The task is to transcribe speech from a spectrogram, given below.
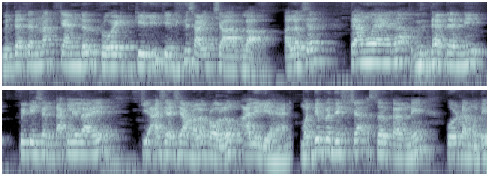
विद्यार्थ्यांना कॅन्डल प्रोव्हाइड केली ते देखील साडेचारला लक्षात? त्यामुळे आहे ना विद्यार्थ्यांनी पिटिशन टाकलेलं आहे. की अशी अशी आम्हाला प्रॉब्लेम आलेली आहे. आणि मध्य प्रदेशच्या सरकारने कोर्टामध्ये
